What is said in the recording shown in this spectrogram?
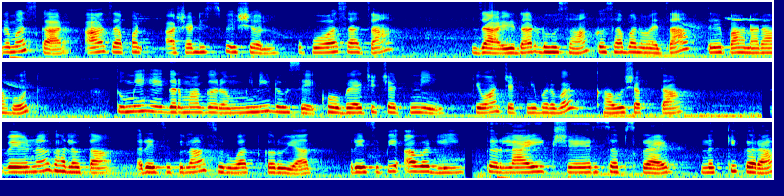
नमस्कार आज आपण आषाढी स्पेशल उपवासाचा जाळीदार डोसा कसा बनवायचा ते पाहणार आहोत. तुम्ही हे गरमागरम मिनी डोसे खोबऱ्याची चटणी किंवा चटणीबरोबर खाऊ शकता. वेळ न घालवता रेसिपीला सुरुवात करूयात. रेसिपी आवडली तर लाईक शेअर सबस्क्राईब नक्की करा.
